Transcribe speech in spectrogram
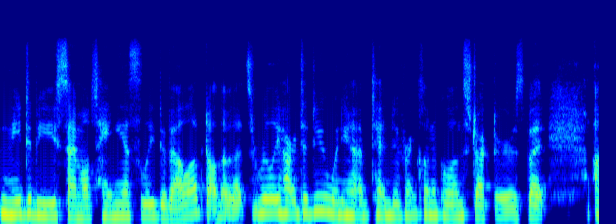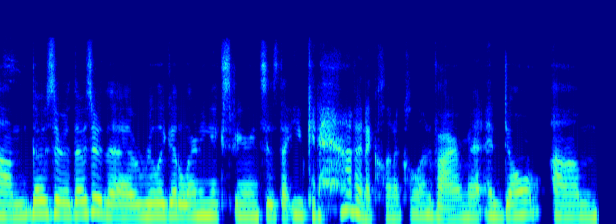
need to be simultaneously developed although that's really hard to do when you have 10 different clinical instructors but um, those are those are the really good learning experiences that you can have in a clinical environment and don't um,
